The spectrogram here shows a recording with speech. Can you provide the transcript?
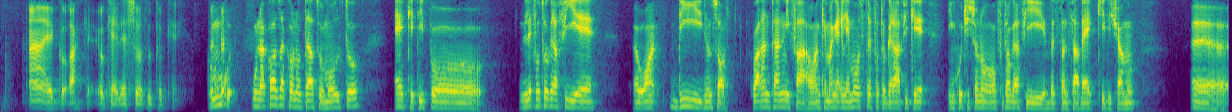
ah, ecco, okay, ok, adesso va tutto ok. Comunque, una cosa che ho notato molto è che tipo le fotografie eh, di, non so, 40 anni fa o anche magari le mostre fotografiche in cui ci sono fotografi abbastanza vecchi, diciamo, eh,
